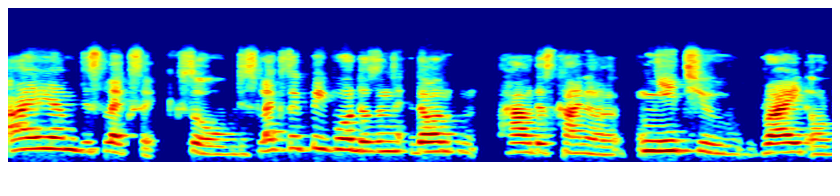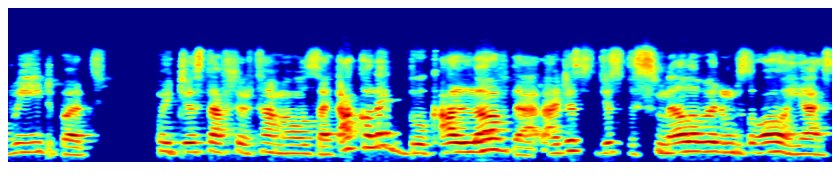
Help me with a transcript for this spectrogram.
I am dyslexic. So dyslexic people doesn't don't have this kind of need to write or read, but it just after a time I was like, I collect book. I love that. I just just the smell of it. I'm just oh yes.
